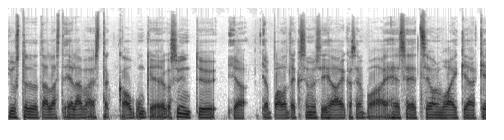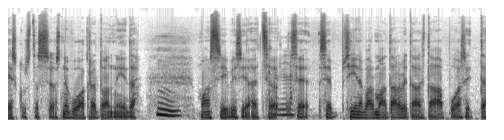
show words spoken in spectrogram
just tätä tällaista eläväistä kaupunkia, joka syntyy ja, ja palataksemme siihen aikaisempaan aiheeseen, että se on vaikea keskustassa, jos ne vuokrat on niitä mm. massiivisia. Että se, se, se, siinä varmaan tarvitaan sitä apua sitten,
